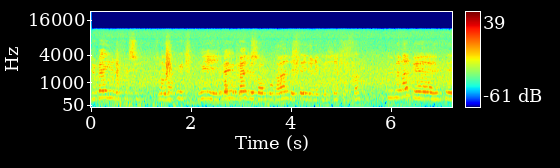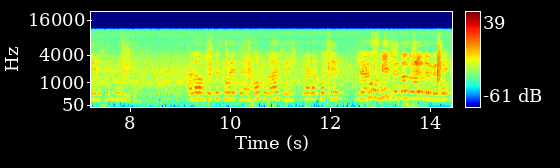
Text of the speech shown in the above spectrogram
je vais y réfléchir. As Oui. Oui, Je en vais tout y cas, je t'encourage, j'essaye de réfléchir sur ça. Tu verras que c'est une bonne idée. Alors, je te souhaite un bon courage et, à la prochaine. Je Merci. cours vite, je dois nourrir le bébé. Ah,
